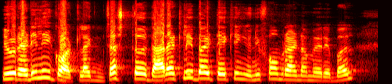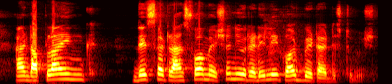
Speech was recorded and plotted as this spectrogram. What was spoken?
you readily got like just directly by taking uniform random variable and applying this transformation you readily got beta distribution.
